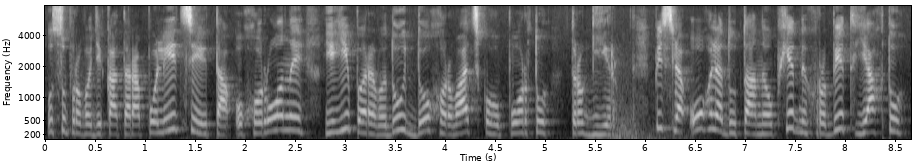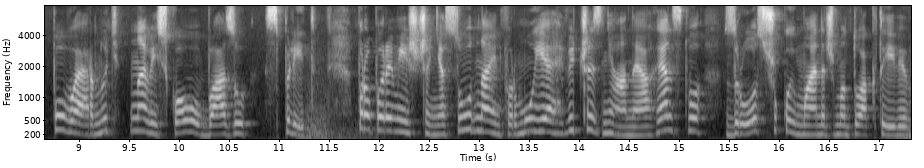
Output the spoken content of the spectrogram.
У супроводі катера поліції та охорони її переведуть до хорватського порту Трогір. Після огляду та необхідних робіт яхту повернуть на військову базу Спліт. Про переміщення судна інформує вітчизняне агентство з розшуку й менеджменту активів.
